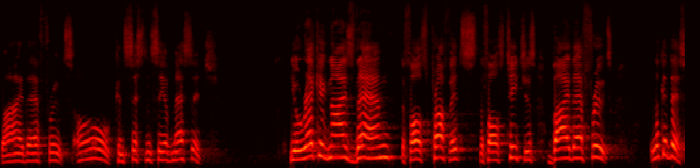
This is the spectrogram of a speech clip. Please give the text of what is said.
by their fruits. Oh, consistency of message. You'll recognize them, the false prophets, the false teachers, by their fruits. Look at this.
